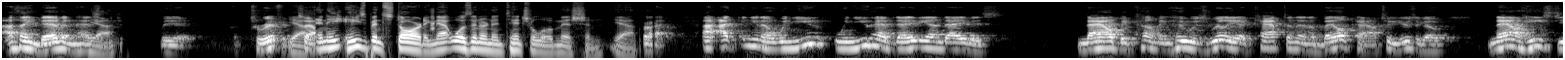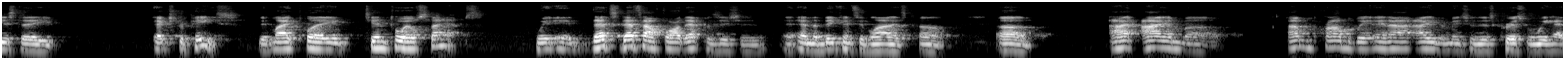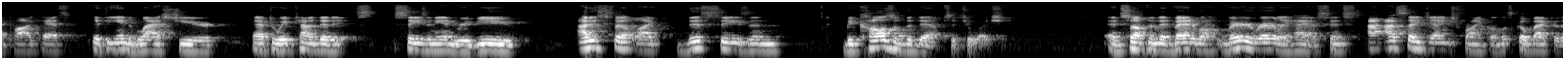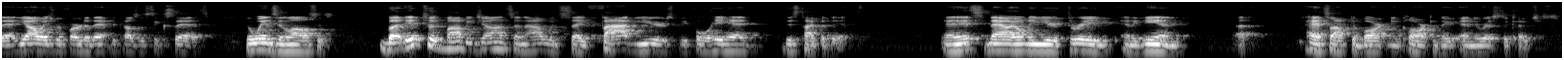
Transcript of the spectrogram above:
I think Devin has yeah. to be a, a terrific. Yeah, and he he's been starting. That wasn't an intentional omission. Yeah, right. I, I, you know when you when you have Davion Davis now becoming who was really a captain and a bell cow two years ago, now he's just a extra piece that might play 10, 12 snaps. We, that's that's how far that position and the defensive line has come. Um, I, I am uh, I'm probably and I, I, even mentioned this Chris when we had podcasts at the end of last year after we kind of did a season end review. I just felt like this season, because of the depth situation, and something that Vanderbilt very rarely has since I, I say James Franklin. Let's go back to that. You always refer to that because of success, the wins and losses. But it took Bobby Johnson, I would say, five years before he had this type of depth. And it's now only year three. And again, uh, hats off to Barton and Clark and the, and the rest of the coaches.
